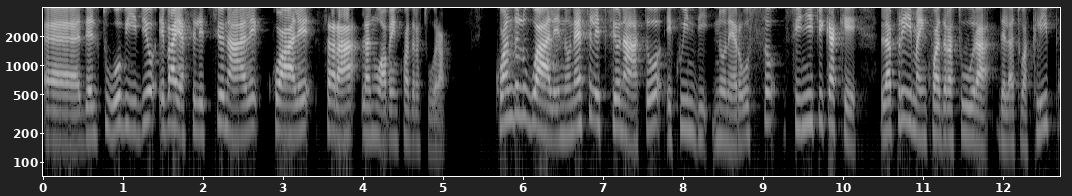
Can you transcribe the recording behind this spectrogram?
eh, del tuo video e vai a selezionare quale sarà la nuova inquadratura. Quando l'uguale non è selezionato e quindi non è rosso, significa che la prima inquadratura della tua clip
